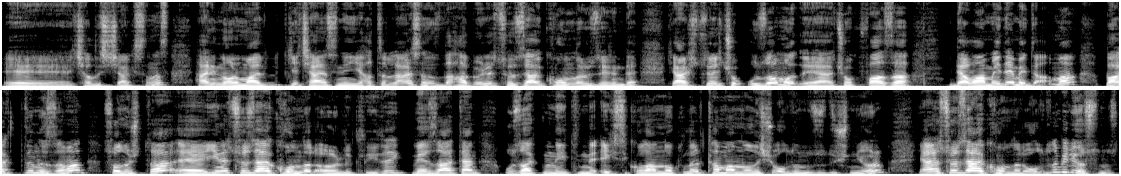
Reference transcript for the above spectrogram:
eee, çalışacaksınız. Hani normal geçen seneyi hatırlarsanız daha böyle sözel konular üzerinde. Gerçi süre çok uzamadı yani çok fazla devam edemedi ama baktığınız zaman sonuçta eee, yine sözel konular ağırlıklıydı ve zaten uzaktan eğitimde eksik olan noktaları tamamlamış olduğunuzu düşünüyorum. Yani sözel konular olduğunu biliyorsunuz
